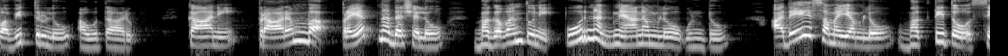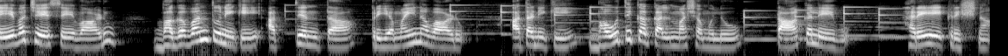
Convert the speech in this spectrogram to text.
పవిత్రులు అవుతారు. కానీ ప్రారంభ ప్రయత్న దశలో భగవంతుని పూర్ణ జ్ఞానంలో ఉంటూ అదే సమయంలో భక్తితో సేవ చేసేవాడు భగవంతునికి అత్యంత ప్రియమైనవాడు. అతనికి భౌతిక కల్మషములు తాకలేవు. హరే కృష్ణ.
